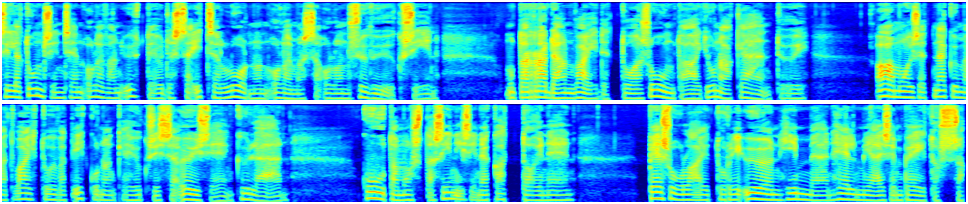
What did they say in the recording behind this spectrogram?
sillä tunsin sen olevan yhteydessä itse luonnon olemassaolon syvyyksiin, mutta radan vaihdettua suuntaa juna kääntyi. Aamuiset näkymät vaihtuivat ikkunan kehyksissä öiseen kylään, kuutamosta sinisine kattoineen, Pesulaituri yön himmeän helmiäisen peitossa,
